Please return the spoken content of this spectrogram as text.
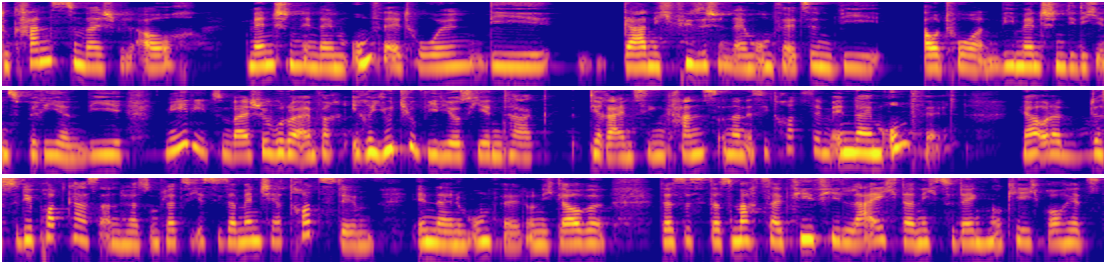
du kannst zum Beispiel auch Menschen in deinem Umfeld holen, die gar nicht physisch in deinem Umfeld sind, wie Autoren, wie Menschen, die dich inspirieren, wie Medi zum Beispiel, wo du einfach ihre YouTube-Videos jeden Tag dir reinziehen kannst und dann ist sie trotzdem in deinem Umfeld. Ja, oder dass du dir Podcasts anhörst und plötzlich ist dieser Mensch ja trotzdem in deinem Umfeld. Und ich glaube, das ist, das macht es halt viel, viel leichter, nicht zu denken, okay, ich brauche jetzt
